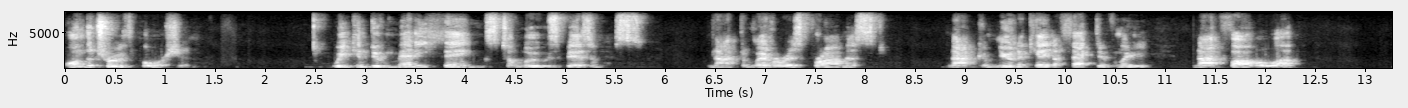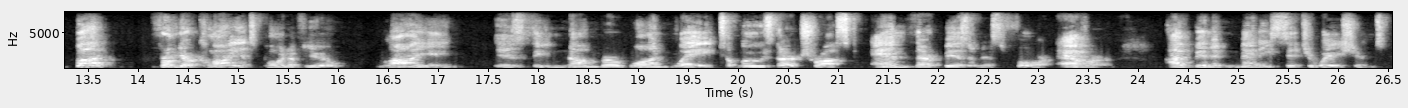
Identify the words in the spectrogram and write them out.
on the truth portion, we can do many things to lose business. Not deliver as promised, not communicate effectively, not follow up. But from your client's point of view, lying is the number one way to lose their trust and their business forever. I've been in many situations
